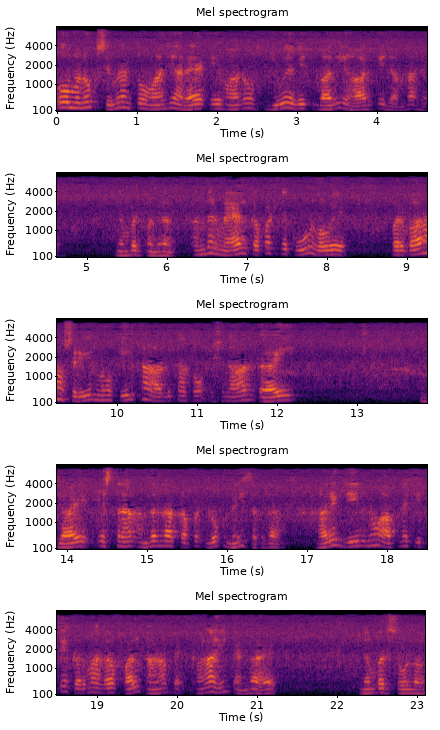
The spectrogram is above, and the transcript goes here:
ਉਹ ਮਨੁੱਖ ਸਿਮਰਨ ਤੋਂ ਵਾਂਝਿਆ ਰਹਿ ਕੇ ਮਾਨੋ ਜੂਏ ਵਿੱਚ ਬਾਜ਼ੀ ਹਾਰ ਕੇ ਜਾਂਦਾ ਹੈ। ਨੰਬਰ 15 ਅੰਦਰ ਮੈਲ ਕਪਟ ਤੇ ਕੂੜ ਹੋਵੇ ਪਰ ਬਾਹਰੋਂ ਸਰੀਰ ਨੂੰ ਤੀਰਥਾਂ ਆਦਿਕਾਂ ਤੋਂ ਇਸ਼ਨਾਨ ਕਰਾਈ ਜਾਏ, ਇਸ ਤਰ੍ਹਾਂ ਅੰਦਰਲਾ ਕਪਟ ਲੁਕ ਨਹੀਂ ਸਕਦਾ। ਹਰ ਇੱਕ ਜੀਵ ਨੂੰ ਆਪਣੇ ਕੀਤੇ ਕਰਮਾਂ ਦਾ ਫਲ ਖਾਣਾ ਖਾਣਾ ਹੀ ਪੈਂਦਾ ਹੈ। ਨੰਬਰ 16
